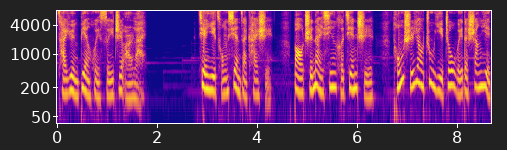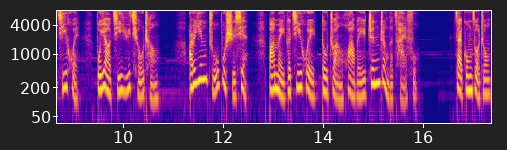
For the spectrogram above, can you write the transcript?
财运便会随之而来。建议从现在开始，保持耐心和坚持，同时要注意周围的商业机会，不要急于求成，而应逐步实现，把每个机会都转化为真正的财富。在工作中，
